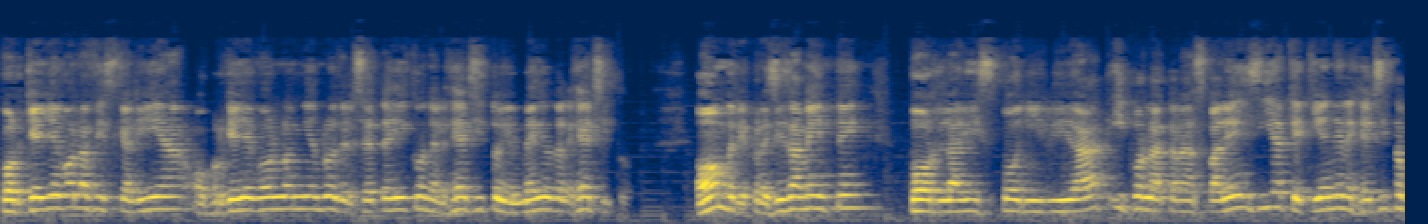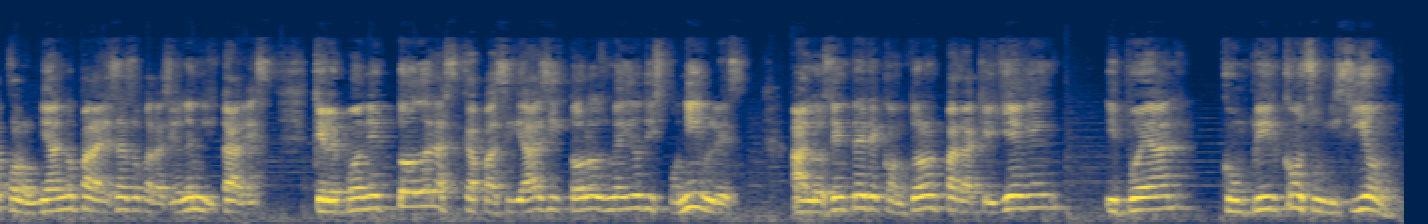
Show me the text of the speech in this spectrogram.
¿por qué llegó la fiscalía o por qué llegó los miembros del CTI con el ejército y en medio del ejército? Hombre, precisamente por la disponibilidad y por la transparencia que tiene el ejército colombiano para esas operaciones militares, que le pone todas las capacidades y todos los medios disponibles a los entes de control para que lleguen y puedan cumplir con su misión.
